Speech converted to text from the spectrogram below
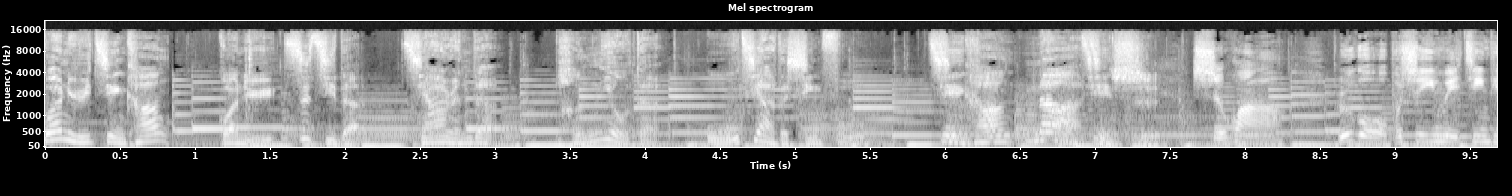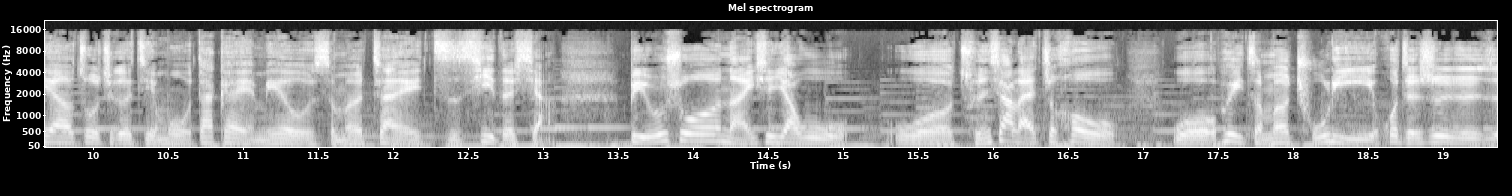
关于健康，关于自己的、家人的、朋友的无价的幸福，健康那件事。实话啊，如果我不是因为今天要做这个节目，大概也没有什么在仔细的想，比如说哪一些药物我存下来之后我会怎么处理，或者是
